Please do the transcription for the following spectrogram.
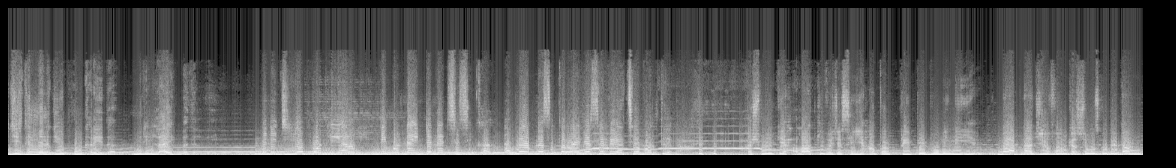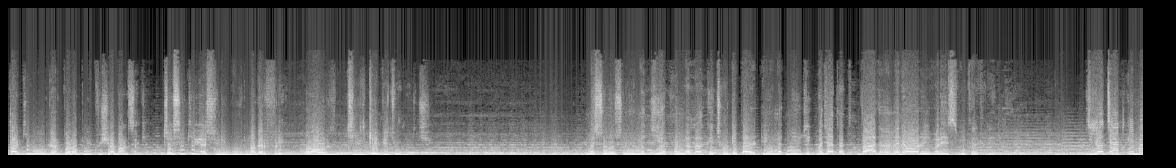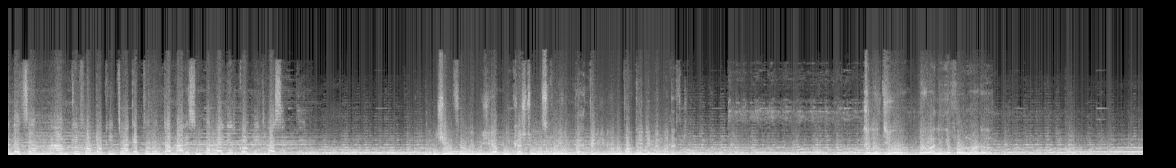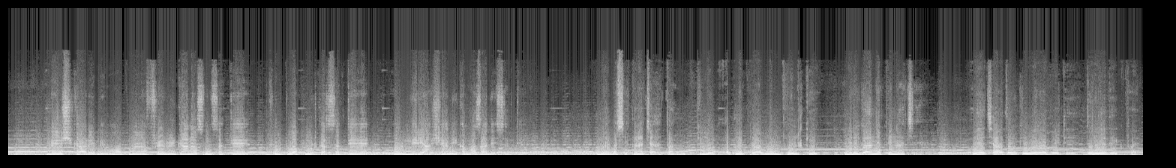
जिस दिन मैंने जियो फ़ोन खरीदा मेरी लाइफ बदल गई। मैंने जियो फ़ोन लिया और हिंदी बोलना इंटरनेट से सीखा। अब मैं अपने सुपरवाइजर से भी अच्छे बोलती हूँ। कश्मीर के हालात की वजह से यहाँ पर प्रीपेड रोमिंग नहीं है। मैं अपना जियो फ़ोन कस्टमर्स को देता हूँ ताकि वो घर पर अपनी खुशियाँ बांट सके। जैसे कि एसटीडी मगर फ्री और झील के बीचों बीच मैं शुरू शुरू में जियो फ़ोन लगा के छोटी पार्टियों में म्यूज़िक बजाता था। बाद में मैंने और भी बड़े स्पीकर खरीद लिए। जियो चैट की मदद से हम आम की फ़ोटो खींचवा के तुरंत हमारे सुपरवाइजर को भिजवा सकते हैं। जियो फ़ोन ने मुझे अपने कस्टमर्स को एक बेहतरीन अनुभव देने में मदद की। हेलो जियो भवानी फ़ोन मारो। मेरे शिकारे में वो अपना फेवरेट गाना सुन सकते हैं फ़ोटो अपलोड कर सकते हैं और मेरे आशियाने का मज़ा ले सकते हैं। मैं बस इतना चाहता हूँ कि लोग अपने प्रॉब्लम भूल के मेरे गाने पे नाचे। मैं चाहता हूँ कि मेरा बेटी दुनिया देख पाए।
